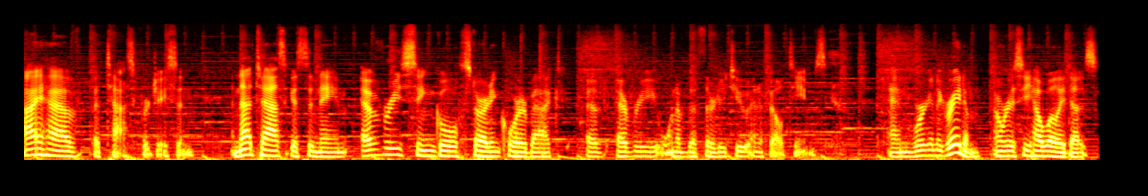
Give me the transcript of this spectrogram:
I have a task for Jason, and that task is to name every single starting quarterback of every one of the 32 NFL teams. And we're going to grade him, and we're going to see how well he does.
